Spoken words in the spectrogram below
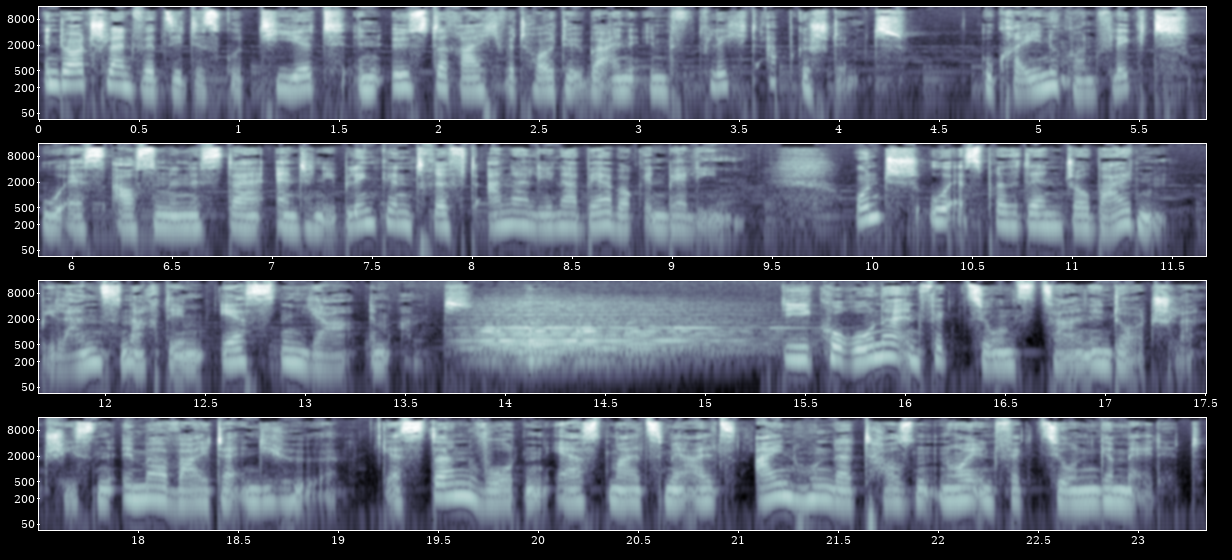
In Deutschland wird sie diskutiert. In Österreich wird heute über eine Impfpflicht abgestimmt. Ukraine-Konflikt. US-Außenminister Anthony Blinken trifft Annalena Baerbock in Berlin. Und US-Präsident Joe Biden. Bilanz nach dem ersten Jahr im Amt. Die Corona-Infektionszahlen in Deutschland schießen immer weiter in die Höhe. Gestern wurden erstmals mehr als 100.000 Neuinfektionen gemeldet.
